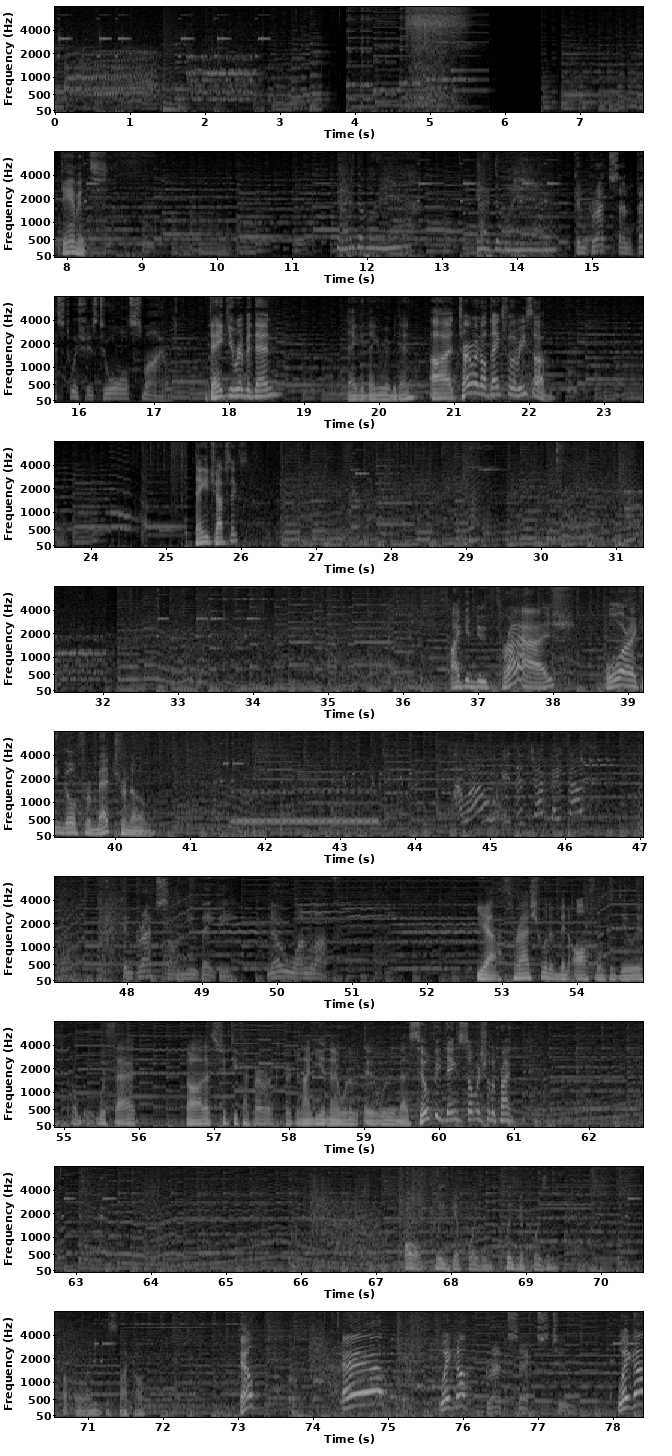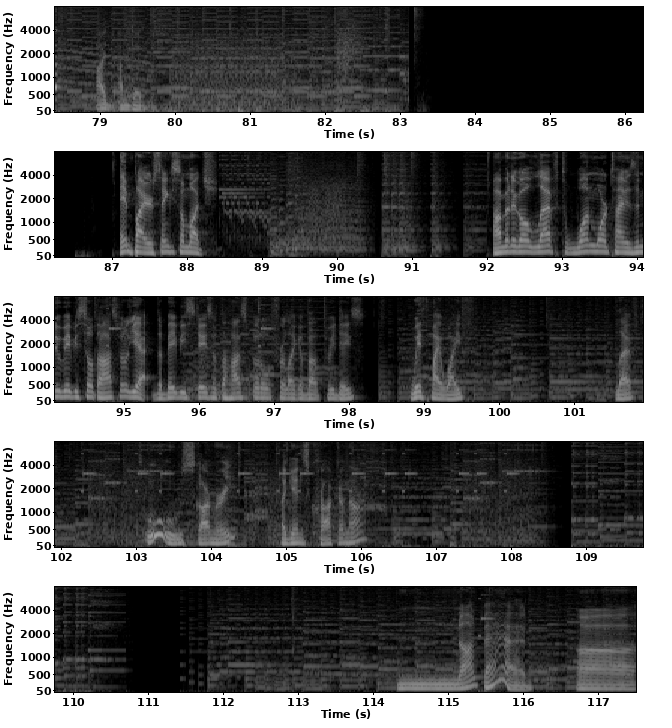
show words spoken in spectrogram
Damn it. Congrats and best wishes to all smile. Thank you, Ribiden. Thank you, thank you, Ribiden. Uh, Terminal, thanks for the resub. Thank you, Chopsticks. I can do Thrash, or I can go for Metronome. Hello? Is this Jeff Bezos? Congrats on new baby. No one love. Yeah, Thrash would have been awful to do with uh, with that. Uh, that's 50 attack power compared to 90, and then it would have it would have been bad. Sylphie, thanks so much for the prime. Oh, please get poisoned. Please get poisoned. Uh oh, I need to slack off. Help! Help! Wake up! Grats X2. Wake up! I, I'm dead. Empires, thank you so much. I'm gonna go left one more time. Is the new baby still at the hospital? Yeah, the baby stays at the hospital for like about three days with my wife. Left. Ooh, Skarmory against Krakana. Not bad. Uh.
